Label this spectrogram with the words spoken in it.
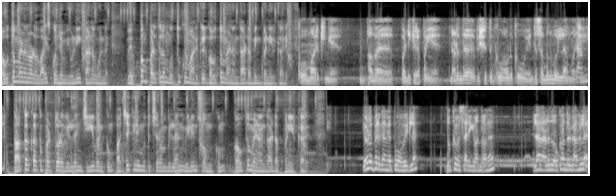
கௌதம் மேனனோட வாய்ஸ் கொஞ்சம் யூனிக்கான ஒண்ணு. வெப்பம் படத்துல முத்துக்குமாருக்கு கௌதம் மேனன் தான் டப்பிங் பண்ணியிருக்காரு கோமா இருக்கீங்க. அவன் படிக்கிற பையன் நடந்த விஷயத்துக்கும் அவனுக்கும் எந்த சம்மந்தமும் இல்லாம காக்கா காக்க படத்தோட வில்லன் ஜீவனுக்கும் பச்சைக்கிளி முத்துச்சரம் வில்லன் மிலின் சோமுக்கும் கௌதம் மேனன் தான் டப் பண்ணியிருக்காரு எவ்வளவு பேர் இருக்காங்க இப்போ உன் வீட்டுல துக்க விசாரிக்க வந்தவங்க? எல்லாரும் அழுது உட்காந்துருக்காங்கல்ல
